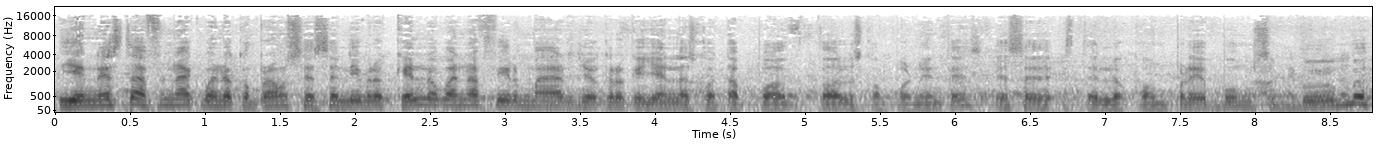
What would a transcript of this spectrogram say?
Y en esta FNAC, bueno, compramos ese libro que lo van a firmar, yo creo que ya en las JPod, todos los componentes. Ese este, lo compré, Boom Boom,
